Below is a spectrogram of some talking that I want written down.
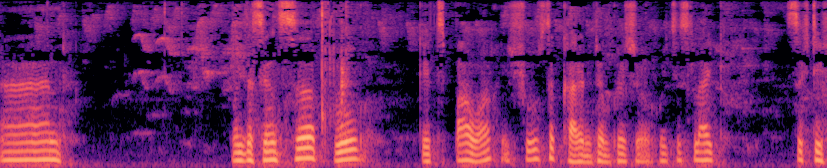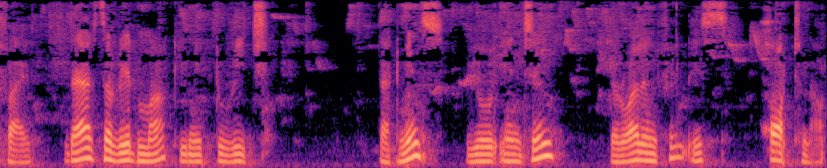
and when the sensor probe gets power it shows the current temperature which is like 65 that's the red mark you need to reach. That means your engine the Royal Enfield is hot now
